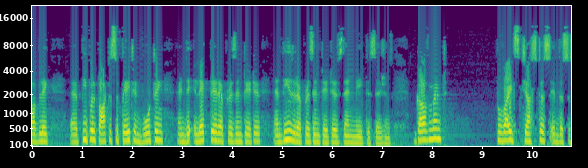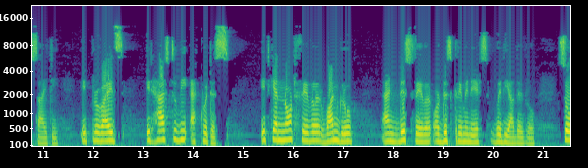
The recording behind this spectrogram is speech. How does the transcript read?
public people participate in voting and they elect elected representative and these then make representative government provide justice in the society it اٹھائیڈ it has to be equitous it can not favour one group and disfavour or discriminates with the other group so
